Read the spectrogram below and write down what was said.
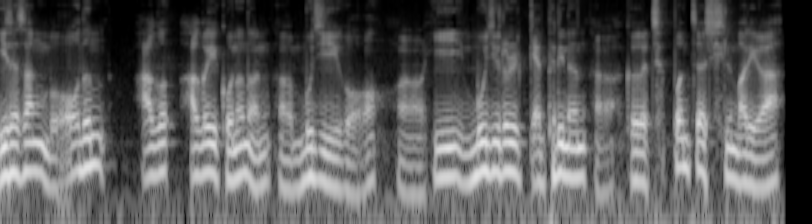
이 세상 모든 악의 근원은 어, 무지이고 이 무지를 깨뜨리는 그 첫 번째 실마리가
